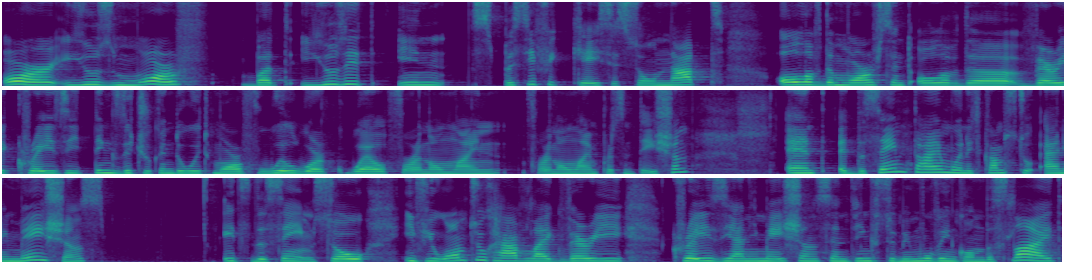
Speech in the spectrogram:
or use morph but use it in specific cases. So not all of the morphs and all of the very crazy things that you can do with morph will work well for an online for an online presentation. And at the same time when it comes to animations it's the same. So if you want to have like very crazy animations and things to be moving on the slide,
